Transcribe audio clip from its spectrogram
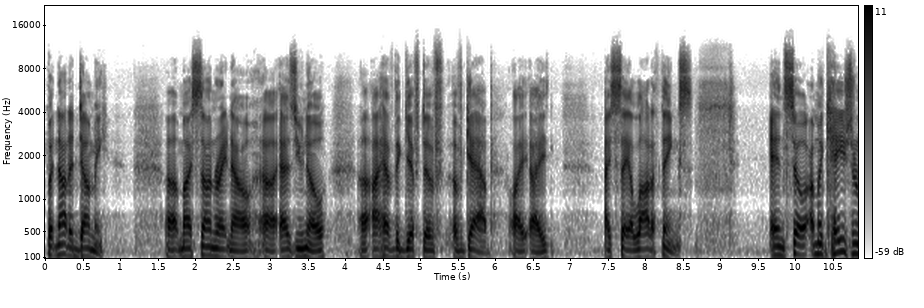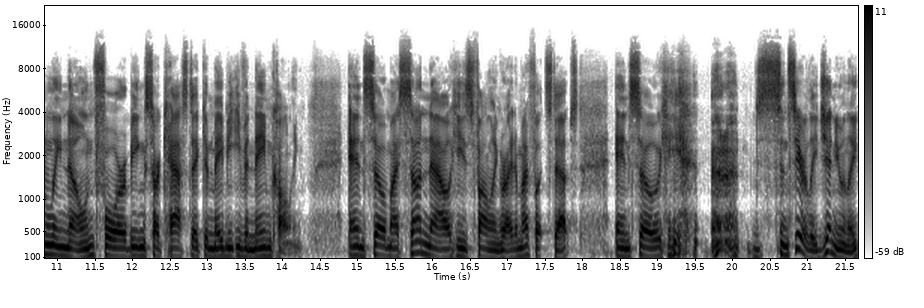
but not a dummy. Uh, my son, right now, uh, as you know, uh, I have the gift of, of gab. I, I, I say a lot of things. And so I'm occasionally known for being sarcastic and maybe even name calling. And so my son now, he's following right in my footsteps. And so he, sincerely, genuinely,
